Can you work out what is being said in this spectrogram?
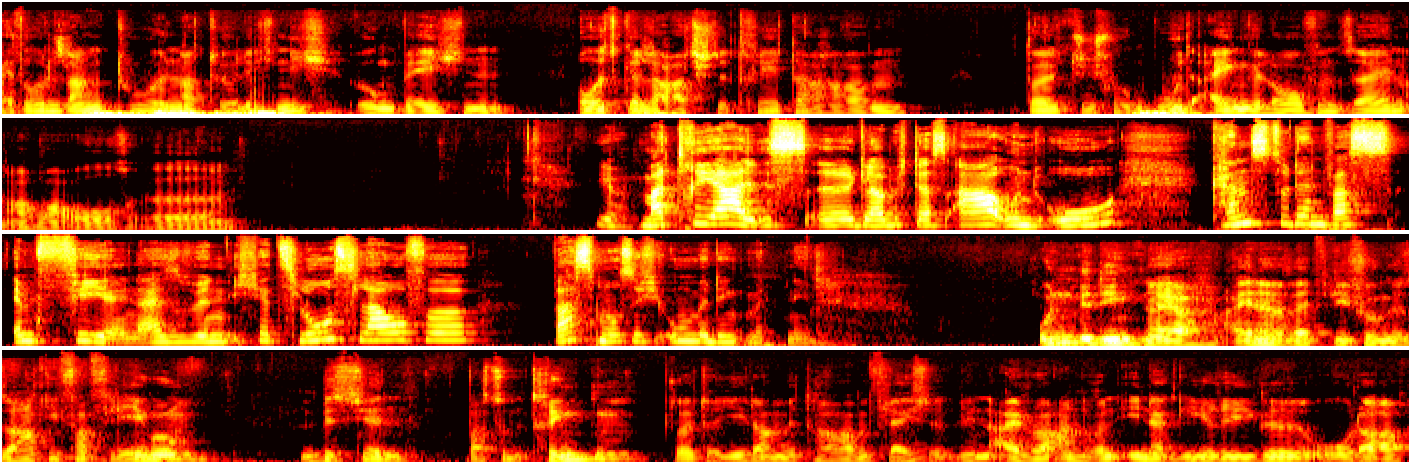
bei so langen Touren natürlich nicht irgendwelchen ausgelatschte Treter haben. Sollten schon gut eingelaufen sein, aber auch. Äh ja, Material ist, äh, glaube ich, das A und O. Kannst du denn was empfehlen? Also, wenn ich jetzt loslaufe, was muss ich unbedingt mitnehmen? Unbedingt, naja, einerseits, wie schon gesagt, die Verpflegung. Ein bisschen was zum Trinken sollte jeder mit haben. Vielleicht den einen oder anderen Energieriegel oder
